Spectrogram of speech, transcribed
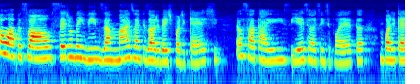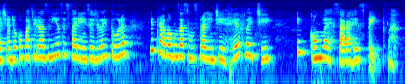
Olá, pessoal! Sejam bem-vindos a mais um episódio deste podcast. Eu sou a Thaís e esse é o Essência Poeta, um podcast onde eu compartilho as minhas experiências de leitura e trago alguns assuntos para a gente refletir e conversar a respeito.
